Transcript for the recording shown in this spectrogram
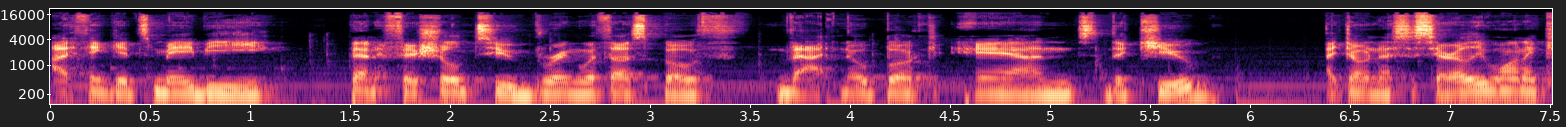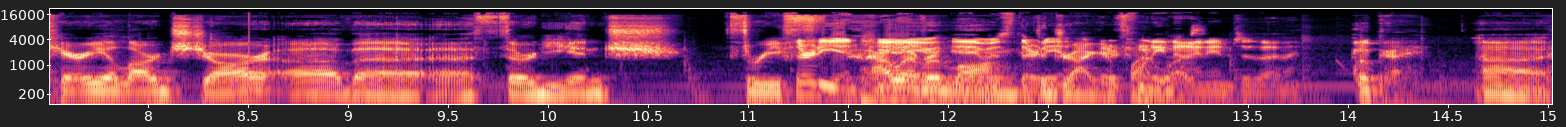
I think it's maybe beneficial to bring with us both that notebook and the cube. I don't necessarily want to carry a large jar of a, a 30 inch, three, 30 inch. however yeah, long was 30, the dragonfly 29 was. inches, I think. Okay. Uh,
